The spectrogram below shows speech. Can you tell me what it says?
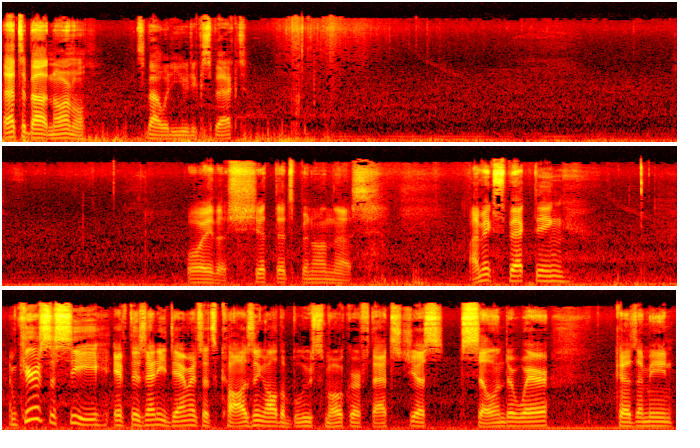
That's about normal. It's about what you'd expect. Boy, the shit that's been on this. I'm expecting. I'm curious to see if there's any damage that's causing all the blue smoke or if that's just cylinder wear. Because, I mean,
